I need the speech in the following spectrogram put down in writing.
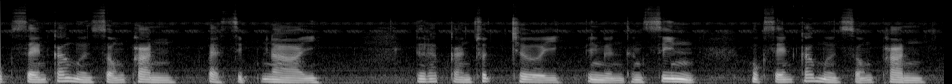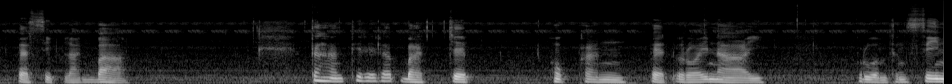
692,080 นาย ได้รับการชดเชยเป็นเงินทั้งสิ้น 180 ล้านบาท ทหารที่ได้รับบาดเจ็บ 6,800 นาย รวมทั้งสิ้น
